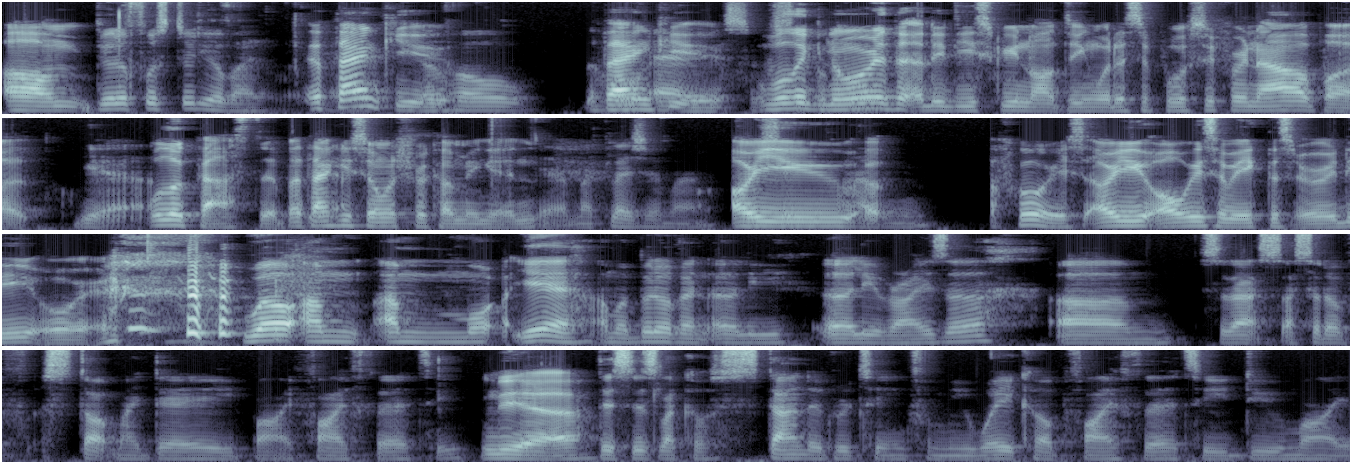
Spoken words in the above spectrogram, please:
Um, Beautiful studio, by the way. Thank you. The whole thank you. We'll ignore cool. the LED screen not doing what it's supposed to for now, but Yeah. we'll look past it. But thank Yeah. you so much for coming in. Yeah, my pleasure, man. Are Appreciate you- me. Of course. Are you always awake this early, or? Well, I'm I'm more yeah. I'm a bit of an early early riser. Um, so that's I sort of start my day by five thirty. yeah. This is like a standard routine for me. Wake up five thirty, do my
